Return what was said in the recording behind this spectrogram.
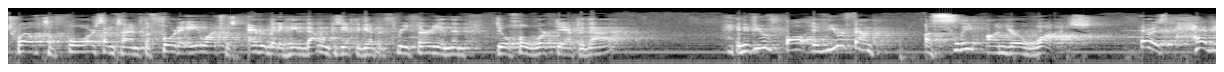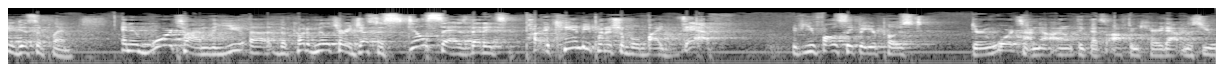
12 to 4, sometimes the 4 to 8 watch, which everybody hated that one because you have to get up at 3.30 and then do a whole workday after that. And if you, fall, if you were found asleep on your watch, there is heavy discipline. And in wartime, the, uh, the Code of Military Justice still says that it's, it can be punishable by death if you fall asleep at your post during wartime. Now, I don't think that's often carried out unless you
